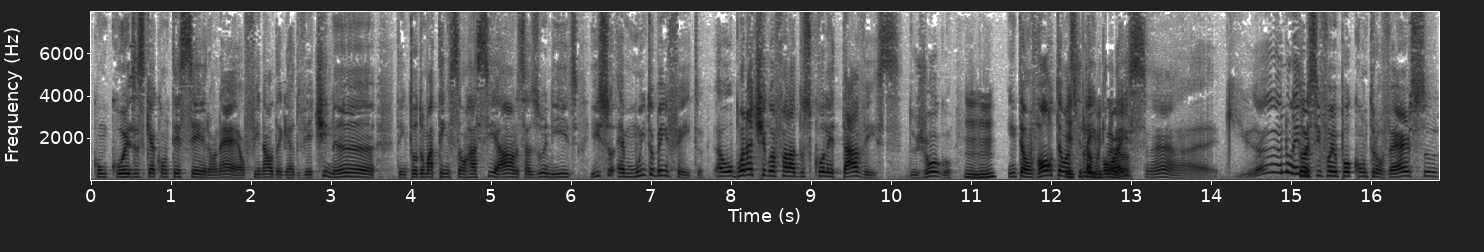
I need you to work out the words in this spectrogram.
com coisas que aconteceram, né? É o final da guerra do Vietnã, tem toda uma tensão racial nos Estados Unidos. Isso é muito bem feito. O Bonatti chegou a falar dos coletáveis do jogo. Uhum. Então, voltam Esse as tá Playboys, tá né? Que, eu não lembro Só... se foi um pouco controverso.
